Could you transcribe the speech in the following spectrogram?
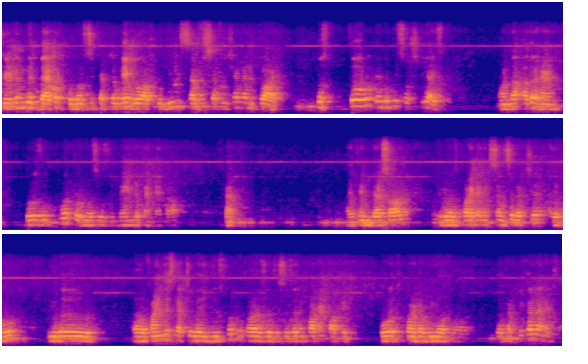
Children with better prognosis factor may grow up to be self-sufficient and employed, though they will be socially isolated. On the other hand, those with poor prognosis remain dependent on family. I think that's all. It was quite an extensive lecture. I hope you will uh, find this lecture very useful because this is an important topic, both point of view of uh, the practical and exam.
